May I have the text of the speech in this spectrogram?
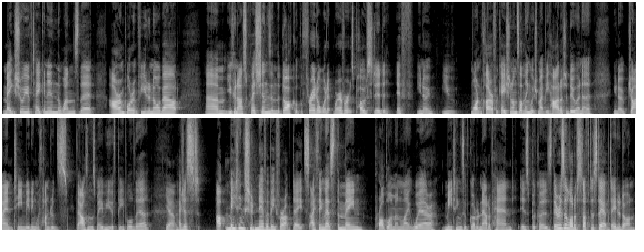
Make sure you've taken in the ones that are important for you to know about. Um, you can ask questions in the doc or the thread or what, wherever it's posted if you know you want clarification on something, which might be harder to do in a, you know, giant team meeting with hundreds, thousands maybe of people there. Yeah. I just up meetings should never be for updates. I think that's the main problem and like where meetings have gotten out of hand is because there is a lot of stuff to stay updated on,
